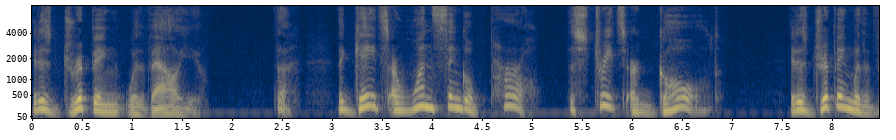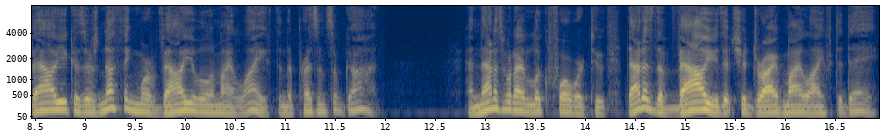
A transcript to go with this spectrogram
It is dripping with value. The, the gates are one single pearl, the streets are gold. It is dripping with value because there's nothing more valuable in my life than the presence of God. And that is what I look forward to. That is the value that should drive my life today.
